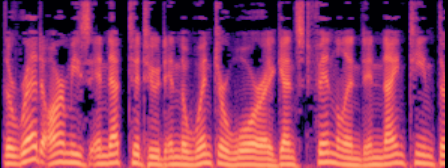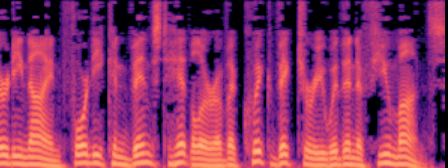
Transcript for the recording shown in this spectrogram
The Red Army's ineptitude in the Winter War against Finland in 1939–40 convinced Hitler of a quick victory within a few months.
